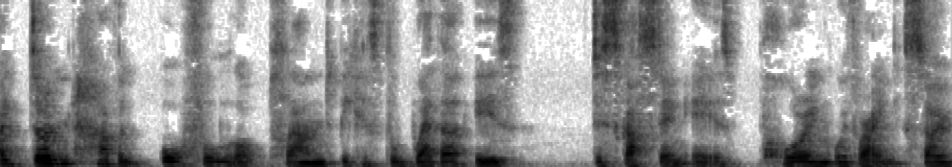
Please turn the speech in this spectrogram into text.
I don't have an awful lot planned because the weather is disgusting. It is pouring with rain. So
